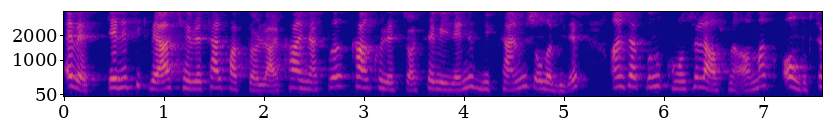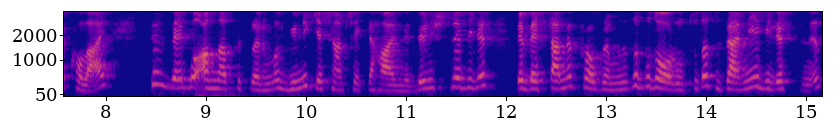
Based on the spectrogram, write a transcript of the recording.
Evet, genetik veya çevresel faktörler kaynaklı kan kolesterol seviyeleriniz yükselmiş olabilir. Ancak bunu kontrol altına almak oldukça kolay. Siz de bu anlattıklarımı günlük yaşam şekli haline dönüştürebilir ve beslenme programınızı bu doğrultuda düzenleyebilirsiniz.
